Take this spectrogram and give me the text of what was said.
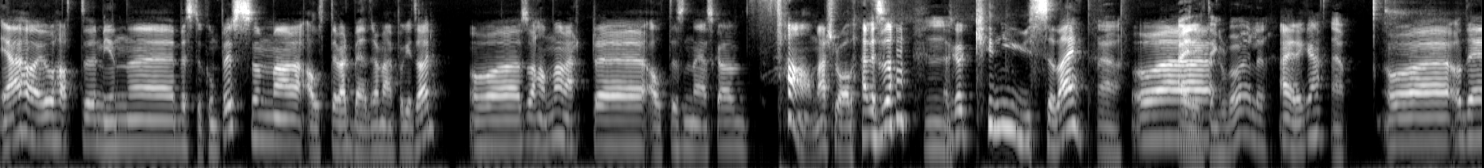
Jeg har jo hatt eh, min eh, bestekompis som har alltid vært bedre enn meg på gitar. Og Så han har vært uh, alltid sånn Jeg skal faen meg slå deg, liksom. Jeg skal knuse deg. Ja. Og, eh, Eirik tenker du på, eller? Eirik, ja. Ja. Og, og det,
